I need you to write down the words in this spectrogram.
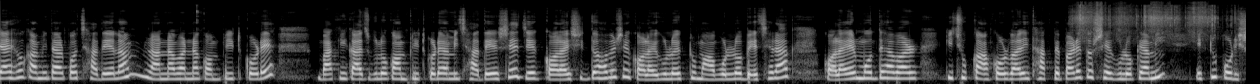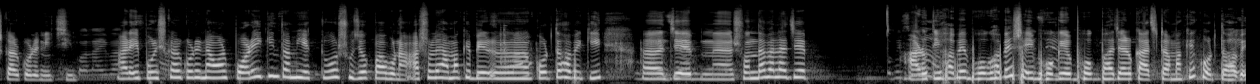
যাই হোক, আমি তারপর ছাদে এলাম, রান্নাবান্না কমপ্লিট করে, বাকি কাজগুলো কমপ্লিট করে আমি ছাদে এসে যে কলাই সিদ্ধ হবে, সেই কলাইগুলো একটু মা বলল বেছে রাখ। কলাইয়ের মধ্যে আবার কিছু কাঁকড় বালি থাকতে পারে, তো সেগুলোকে আমি একটু পরিষ্কার করে নিচ্ছি। আর এই পরিষ্কার করে নেওয়ার পরেই কিন্তু আমি একটুও সুযোগ পাবো না। আসলে আমাকে করতে হবে কি যে সন্ধ্যাবেলা যে আরতি হবে ভোগ হবে সেই ভোগের ভোগ ভাজার কাজটা আমাকে করতে হবে।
